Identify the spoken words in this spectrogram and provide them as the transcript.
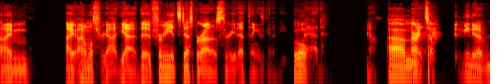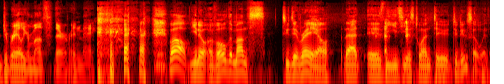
I'm. I, I almost forgot. Yeah, the, for me, it's Desperados three. That thing is going to be Cool. bad. Um, All right, sorry, didn't mean to derail your month there in May. well, you know, of all the months to derail, that is the easiest one to to do so with.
